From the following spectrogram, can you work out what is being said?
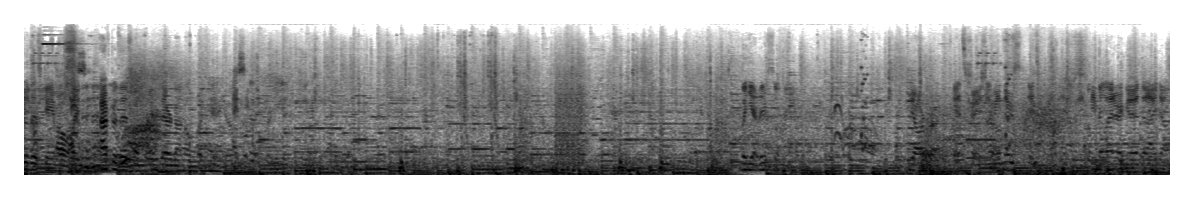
after this game, I'll play. After this, I'll play. They're done. I'll play Diego. But yeah, there's so many. Yeah, right. It's crazy. I mean, there's it's people that are good that I don't.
